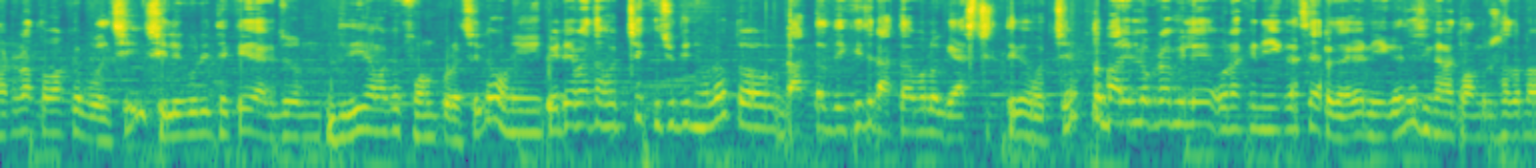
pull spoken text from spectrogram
ঘটনা তোমাকে বলছি। শিলিগুড়ি থেকে একজন দিদি আমাকে ফোন করেছিল। উনি পেটে ব্যথা হচ্ছে, কিছুদিন হলো, তো ডাক্তার দেখিয়েছে। ডাক্তার বলল, গ্যাস্ট্রিক থেকে হচ্ছে। তো বাড়ির লোকরা মিলে ওনাকে নিয়ে গেছে, একটা জায়গায় নিয়ে গেছে। সেখানে তন্ত্র সাধনা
